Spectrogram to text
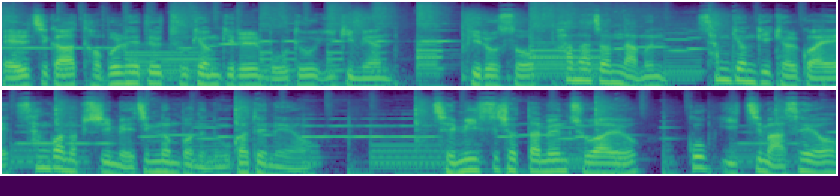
LG가 더블헤드 두 경기를 모두 이기면 비로소 하나전 남은 3경기 결과에 상관없이 매직 넘버는 5가 되네요. 재미있으셨다면 좋아요 꼭 잊지 마세요.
